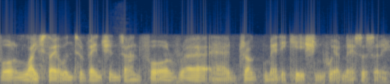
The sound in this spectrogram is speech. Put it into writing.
for lifestyle interventions and for uh, uh drug medication where necessary.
